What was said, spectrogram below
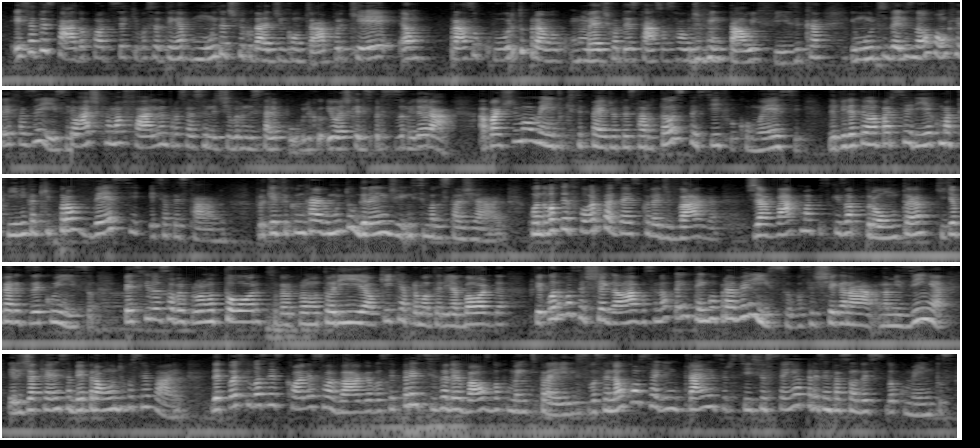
Esse atestado pode ser que você tenha muita dificuldade de encontrar, porque é um prazo curto para um médico atestar sua saúde mental e física, e muitos deles não vão querer fazer isso. Eu acho que é uma falha no processo seletivo do Ministério Público, e eu acho que eles precisam melhorar. A partir do momento que se pede um atestado tão específico como esse, deveria ter uma parceria com uma clínica que provesse esse atestado, porque fica um encargo muito grande em cima do estagiário. Quando você for fazer a escolha de vaga, já vá com uma pesquisa pronta. O que, que eu quero dizer com isso? Pesquisa sobre o promotor, sobre a promotoria, o que, que a promotoria aborda. Porque quando você chega lá, você não tem tempo para ver isso. Você chega na, na mesinha, eles já querem saber para onde você vai. Depois que você escolhe a sua vaga, você precisa levar os documentos para eles. Você não consegue entrar em exercício sem a apresentação desses documentos.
